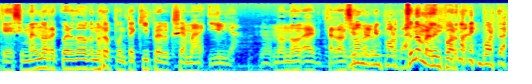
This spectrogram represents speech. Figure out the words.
que si mal no recuerdo, no lo apunté aquí, pero creo que se llama Ilia. No, no, no, eh, perdón. Su si nombre lo- no importa. Su nombre no importa. no importa.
